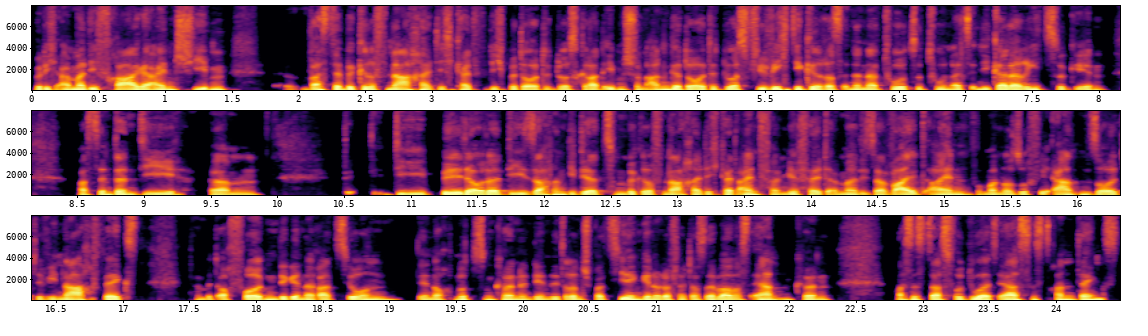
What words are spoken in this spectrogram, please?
würde ich einmal die Frage einschieben, was der Begriff Nachhaltigkeit für dich bedeutet. Du hast gerade eben schon angedeutet, du hast viel Wichtigeres in der Natur zu tun, als in die Galerie zu gehen. Was sind denn die, ähm, die Bilder oder die Sachen, die dir zum Begriff Nachhaltigkeit einfallen? Mir fällt immer dieser Wald ein, wo man nur so viel ernten sollte, wie nachwächst, damit auch folgende Generationen den noch nutzen können, indem sie drin spazieren gehen oder vielleicht auch selber was ernten können. Was ist das, wo du als erstes dran denkst?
